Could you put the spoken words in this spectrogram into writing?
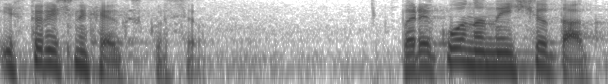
історичних екскурсів? Переконаний, що так.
